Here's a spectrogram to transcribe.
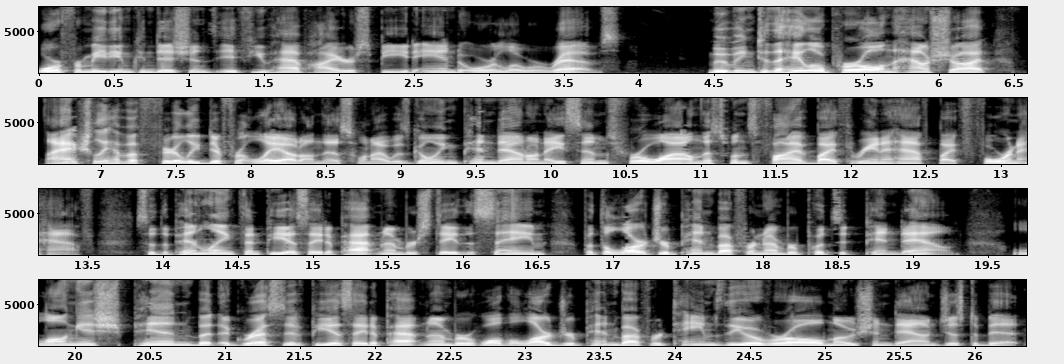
or for medium conditions if you have higher speed and or lower revs. Moving to the Halo Pearl on the house shot, I actually have a fairly different layout on this one. I was going pin down on asyms for a while, and this one's 5 by 3.5 by 4.5. So the pin length and PSA to PAP numbers stay the same, but the larger pin buffer number puts it pinned down. Longish pin, but aggressive PSA to PAP number, while the larger pin buffer tames the overall motion down just a bit.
